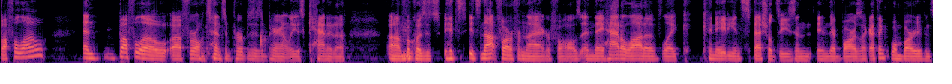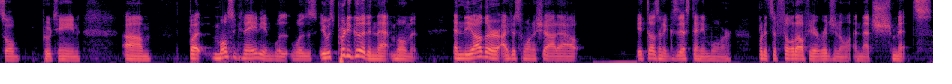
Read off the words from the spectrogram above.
Buffalo, and Buffalo, uh, for all intents and purposes, apparently is Canada, um, because it's it's it's not far from Niagara Falls, and they had a lot of like Canadian specialties in in their bars. Like I think one bar even sold poutine, um, but Molson Canadian was was it was pretty good in that moment. And the other, I just want to shout out, it doesn't exist anymore, but it's a Philadelphia original, and that's Schmidt's.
